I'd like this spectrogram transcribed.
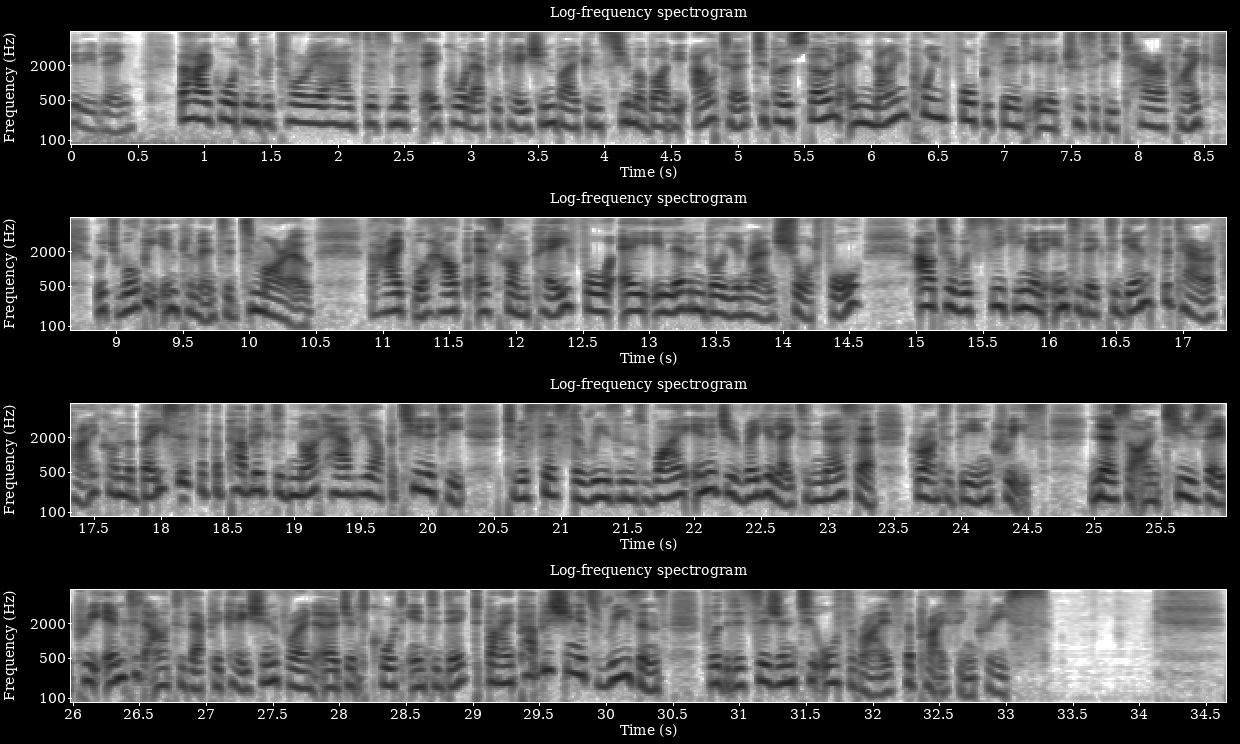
Good evening. The High Court in Pretoria has dismissed a court application by consumer body Outa to postpone a 9.4% electricity tariff hike, which will be implemented tomorrow. The hike will help Eskom pay for a 11 billion rand shortfall. Outa was seeking an interdict against the tariff hike on the basis that the public did not have the opportunity to assess the reasons why energy regulator NERSA granted the increase. NERSA on Tuesday preempted Outa's application for an urgent court interdict by publishing its its reasons for the decision to authorize the price increase.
